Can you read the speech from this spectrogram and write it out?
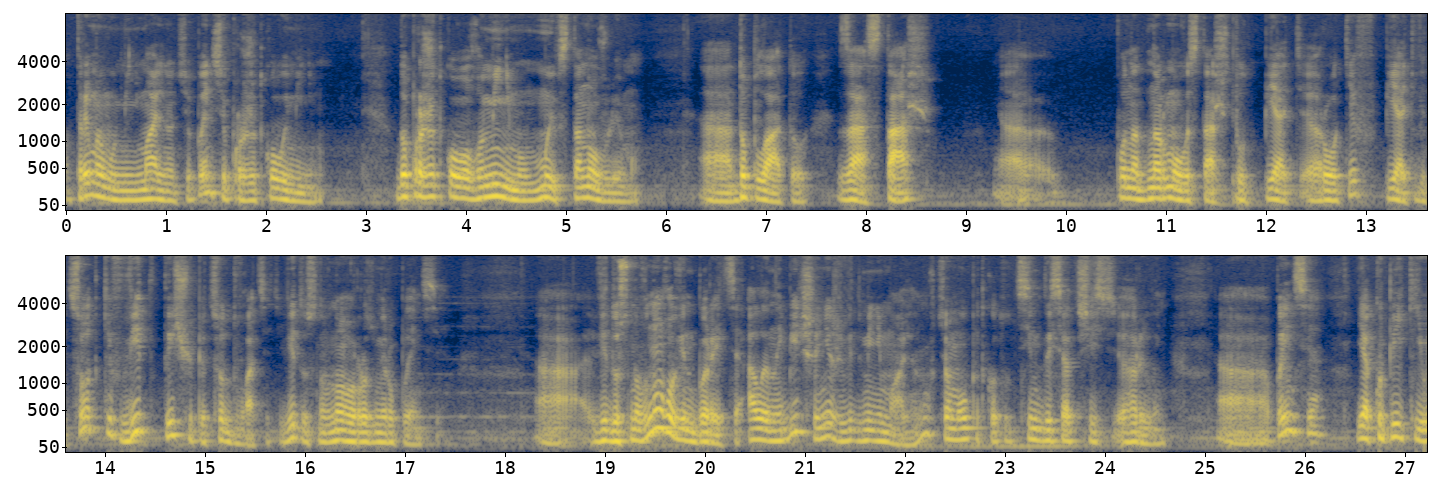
Отримаємо мінімальну цю пенсію прожитковий мінімум. До прожиткового мінімуму ми встановлюємо е, доплату за стаж. Е, Понаднормовий стаж тут 5 років, 5% від 1520 від основного розміру пенсії. Від основного він береться, але не більше, ніж від мінімального. Ну, в цьому випадку тут 76 гривень пенсія. Я копійки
